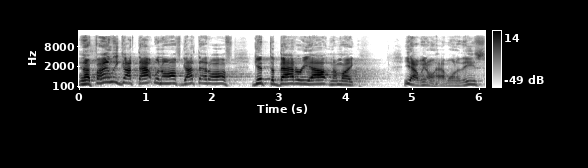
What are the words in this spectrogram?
And I finally got that one off, got that off, get the battery out, and I'm like, yeah, we don't have one of these.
